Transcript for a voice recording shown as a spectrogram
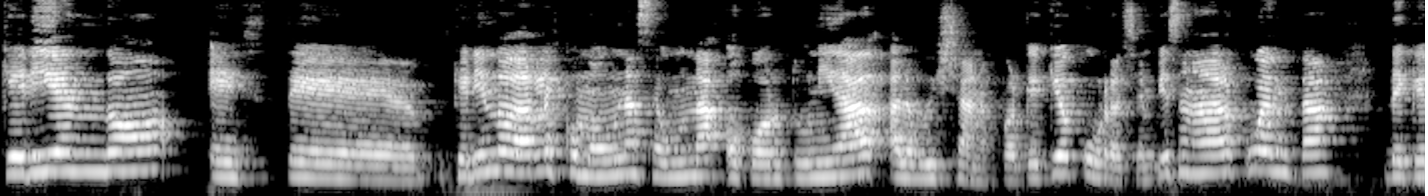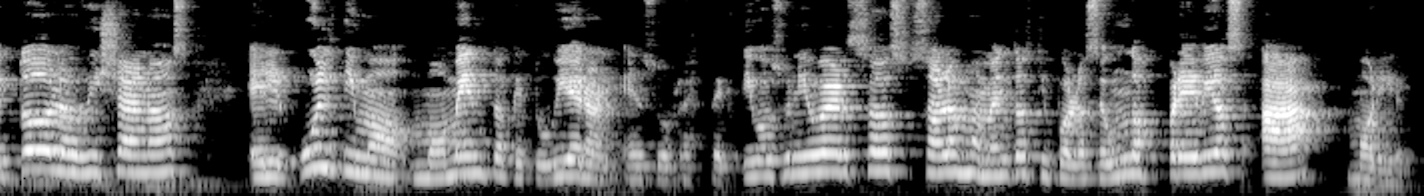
queriendo este, queriendo darles como una segunda oportunidad a los villanos. Porque ¿qué ocurre? Se empiezan a dar cuenta de que todos los villanos el último momento que tuvieron en sus respectivos universos son los momentos tipo los segundos previos a morir.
